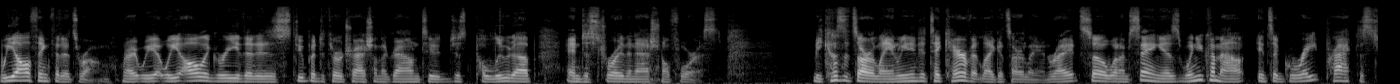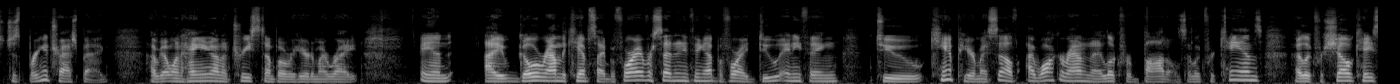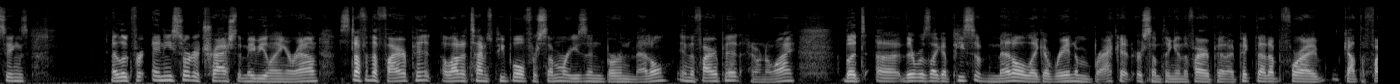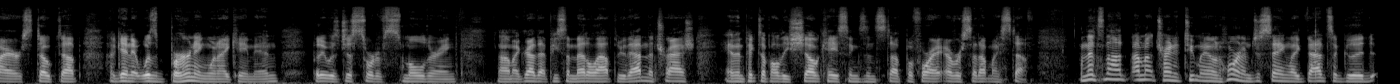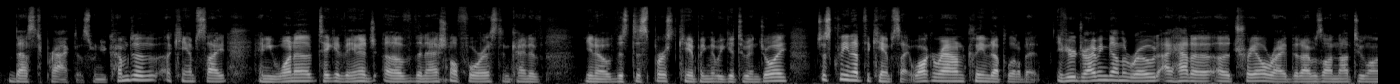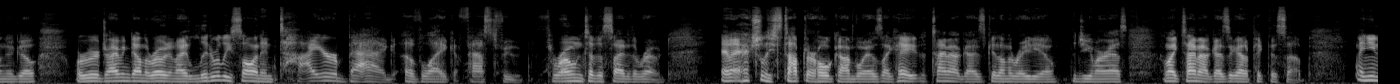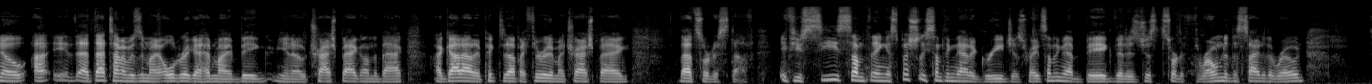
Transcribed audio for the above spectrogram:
We all think that it's wrong, right? We, we all agree that it is stupid to throw trash on the ground to just pollute up and destroy the national forest because it's our land, we need to take care of it like it's our land, right? So what I'm saying is when you come out, it's a great practice to just bring a trash bag. I've got one hanging on a tree stump over here to my right. And I go around the campsite before I ever set anything up, before I do anything to camp here myself, I walk around and I look for bottles. I look for cans, I look for shell casings, I look for any sort of trash that may be laying around. Stuff in the fire pit. A lot of times people, for some reason, burn metal in the fire pit. I don't know why. But uh, there was like a piece of metal, like a random bracket or something in the fire pit. I picked that up before I got the fire stoked up. Again, it was burning when I came in, but it was just sort of smoldering. Um, I grabbed that piece of metal out, threw that in the trash, and then picked up all these shell casings and stuff before I ever set up my stuff. And that's not, I'm not trying to toot my own horn. I'm just saying, like, that's a good best practice. When you come to a campsite and you want to take advantage of the national forest and kind of, you know, this dispersed camping that we get to enjoy, just clean up the campsite. Walk around, clean it up a little bit. If you're driving down the road, I had a, a trail ride that I was on not too long ago where we were driving down the road and I literally saw an entire bag of like fast food thrown to the side of the road. And I actually stopped our whole convoy. I was like, hey, timeout, guys, get on the radio, the GMRS. I'm like, timeout, guys, I got to pick this up. And, you know, uh, at that time I was in my old rig. I had my big, you know, trash bag on the back. I got out, I picked it up, I threw it in my trash bag, that sort of stuff. If you see something, especially something that egregious, right? Something that big that is just sort of thrown to the side of the road,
